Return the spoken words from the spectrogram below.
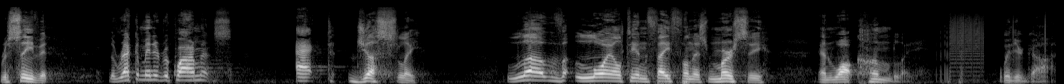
receive it. The recommended requirements act justly love, loyalty, and faithfulness, mercy, and walk humbly with your God.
